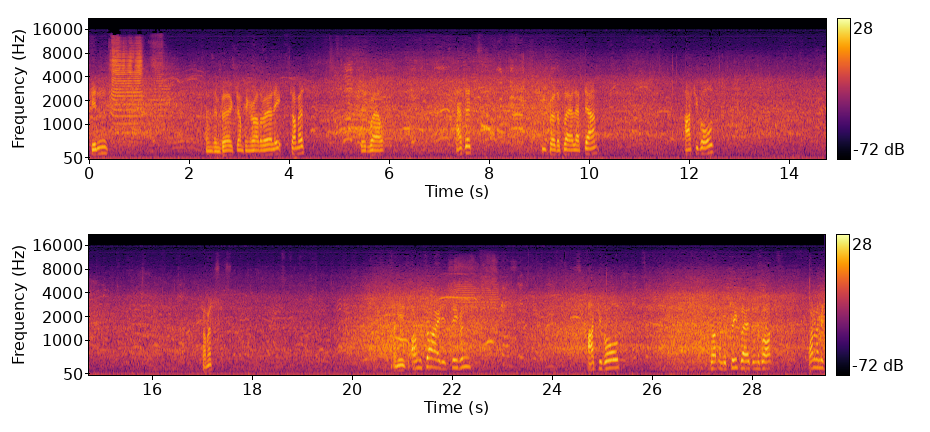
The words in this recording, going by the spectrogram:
Hofkens. Vandenbergh jumping rather early. Thomas did well. Hazard. Keeper, the player left down. Archibald. Thomas. And he's onside is Stevens. Archibald. Got number three players in the box. One of them is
